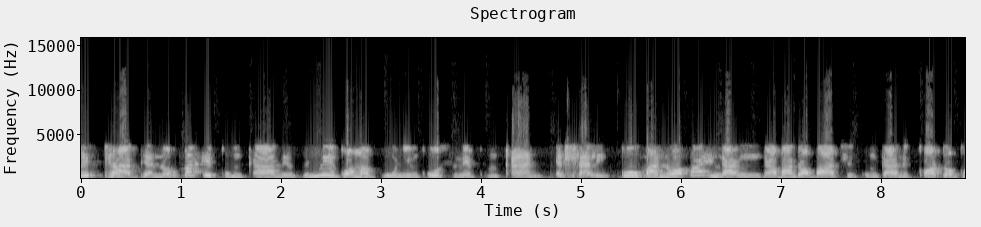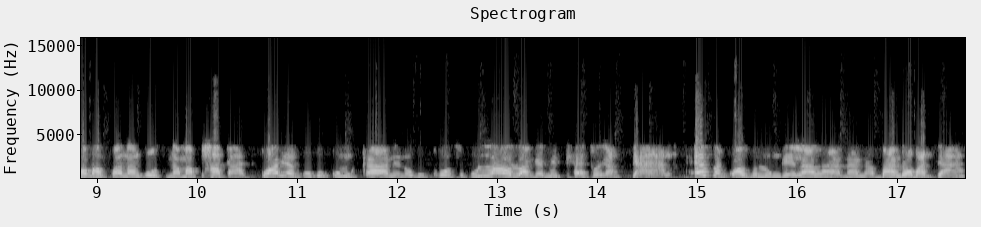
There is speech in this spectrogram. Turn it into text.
sithathe nokuba iikumkani zinikwa amagunya iinkosi neekumkani ekuhlaleni. Kuba noba ingangabantu abatsha ikumkani kodwa kukho amafanankosi namaphakathi. Kwaye kubukumkani nobukhosi kulawulwa ngemithetho yakudala ezakwazi ulungelalana nabantu abadala.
